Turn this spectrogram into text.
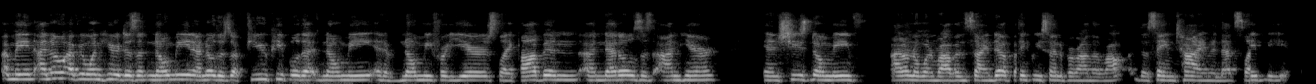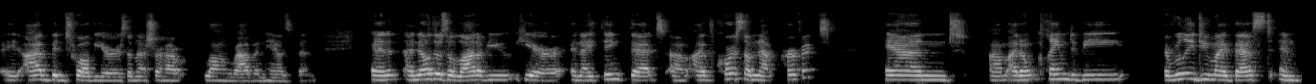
I mean, I know everyone here doesn't know me, and I know there's a few people that know me and have known me for years. Like Robin uh, Nettles is on here, and she's known me. I don't know when Robin signed up. I think we signed up around the the same time, and that's like maybe I've been 12 years. I'm not sure how long Robin has been, and I know there's a lot of you here, and I think that um, I, of course I'm not perfect, and um, I don't claim to be I really do my best. And,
